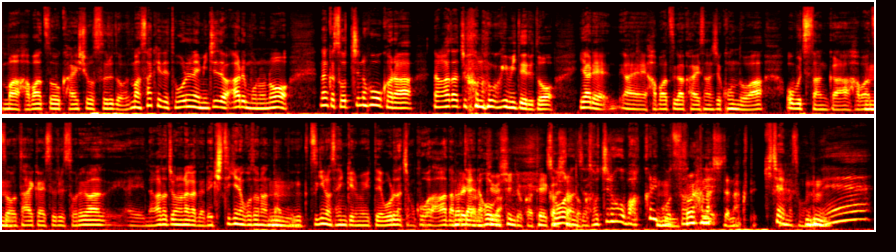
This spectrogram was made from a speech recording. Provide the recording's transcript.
まあ、派閥を解消すると、まあ、避けて通れない道ではあるものの、なんかそっちの方から永田町の動き見てると、やれ、えー、派閥が解散して、今度は小渕さんが派閥を大会する、うん、それは、えー、永田町の中では歴史的なことなんだって、次の選挙に向いて、俺たちもこうだ、ああだみたいな方が、そうなんですよ、そっちの方ばっかりこう伝って、そういう話じゃなくて、来ちゃいますもんね。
